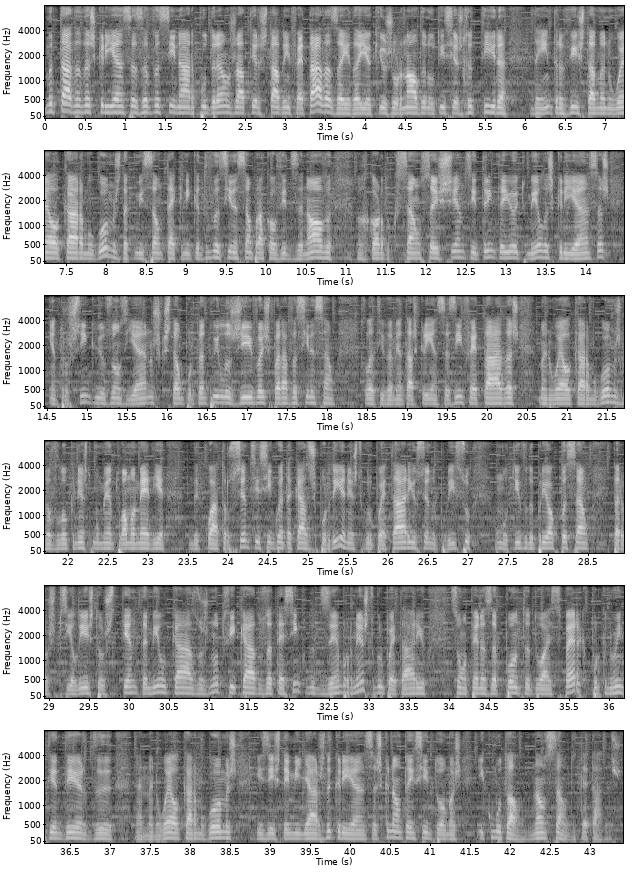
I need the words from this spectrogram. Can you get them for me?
Metade das crianças a vacinar poderão já ter estado infectadas, a ideia que o Jornal de Notícias retira da entrevista a Manuel Carmo Gomes, da Comissão Técnica de Vacinação para a Covid-19. Recordo que são 638 mil as crianças entre os 5 e os 11 anos que estão, portanto, elegíveis para a vacinação. Relativamente às crianças infectadas, Manuel Carmo Gomes revelou que neste momento há uma média de 450 casos por dia neste grupo etário, sendo por isso um motivo de preocupação. Para o especialista, os 70 mil casos notificados até 5 de dezembro neste grupo etário são apenas a ponta do iceberg, porque, no entender de Manuel Carmo Gomes, existem milhares de crianças que não têm sintomas e, como tal, não são detectadas.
